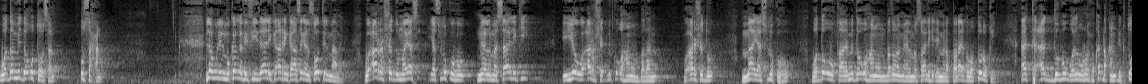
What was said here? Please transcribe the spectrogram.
wadda midda u toosan u saxan lahu lilmukalafi fii dalika arrinka asagan soo tilmaamay wa arshadu maa yaslukuhu min almasaaliki iyo wa arshad midka u hanuun badan wa arshadu maa yaslukuhu waddo uu qaaday midda u hanuun badanoo min almasaaliki ay min alطaraa'iqi waاطuruqi alta'adubu waa inuu ruuxu ka dhaqan dhigto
